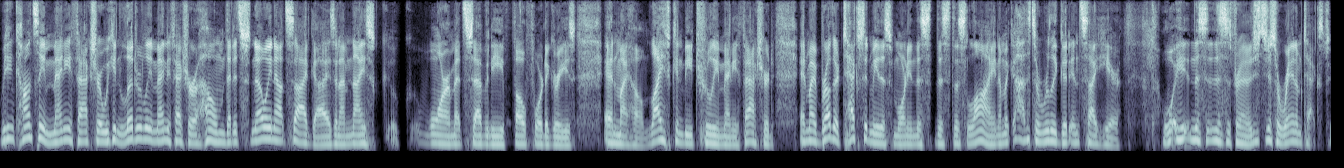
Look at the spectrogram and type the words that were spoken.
We can constantly manufacture, we can literally manufacture a home that it's snowing outside, guys, and I'm nice, warm at 74 degrees in my home. Life can be truly manufactured. And my brother texted me this morning, this, this, this line. I'm like, ah, oh, that's a really good insight here. Well, this, this is for him, just, just a random text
